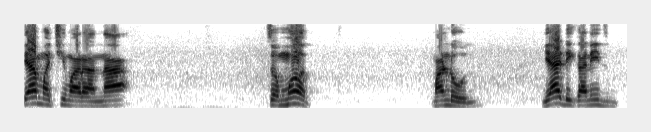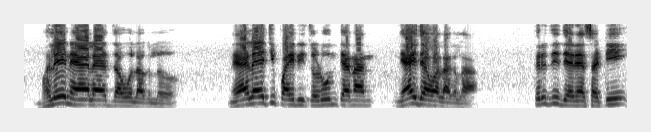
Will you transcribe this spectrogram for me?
त्या मच्छीमारांना चं मत मांडून या ठिकाणी भले न्यायालयात जावं लागलं न्यायालयाची पायरी चढून त्यांना न्याय द्यावा लागला तरी ती देण्यासाठी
